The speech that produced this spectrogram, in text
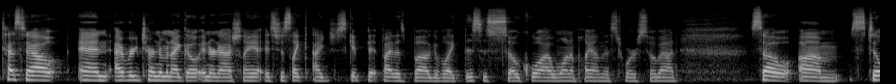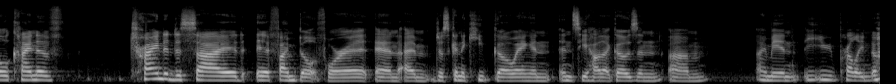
test it out, and every tournament I go internationally, it's just like I just get bit by this bug of like this is so cool. I want to play on this tour so bad. So, um, still kind of trying to decide if I'm built for it, and I'm just gonna keep going and and see how that goes. And um, I mean, you probably know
